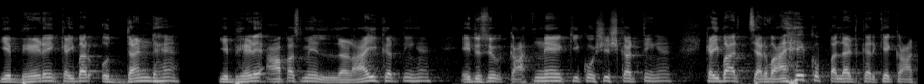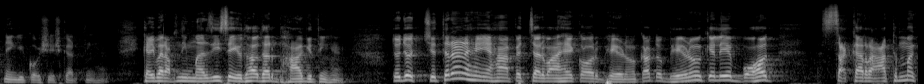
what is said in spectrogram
ये भेड़ें कई बार उद्दंड हैं, ये भेड़ें आपस में लड़ाई करती हैं, एक दूसरे को काटने की कोशिश करती हैं, कई बार चरवाहे को पलट करके काटने की कोशिश करती हैं, कई बार अपनी मर्ज़ी से इधर उधर भागती हैं। तो जो चित्रण है यहाँ पे चरवाहे का और भेड़ों का तो भेड़ों के लिए बहुत सकारात्मक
